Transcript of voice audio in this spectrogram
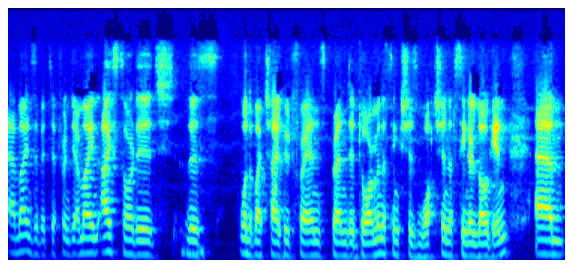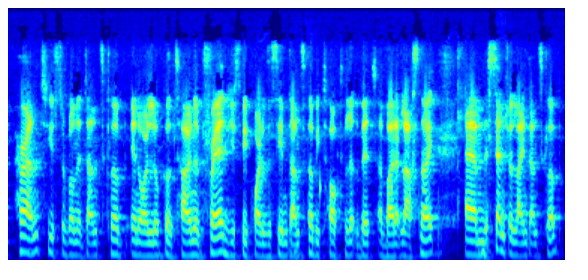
Uh, mine's a bit different. Yeah, mine. I started this. One of my childhood friends, Brenda Dorman. I think she's watching. I've seen her log in. Um, her aunt used to run a dance club in our local town, and Fred used to be part of the same dance club. We talked a little bit about it last night. Um, the Central Line Dance Club.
